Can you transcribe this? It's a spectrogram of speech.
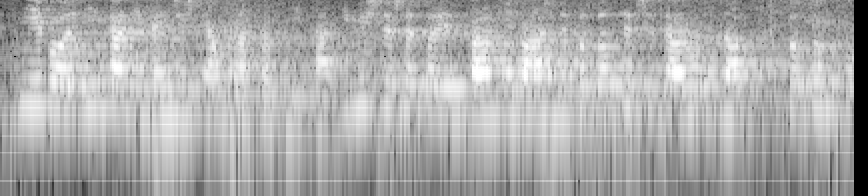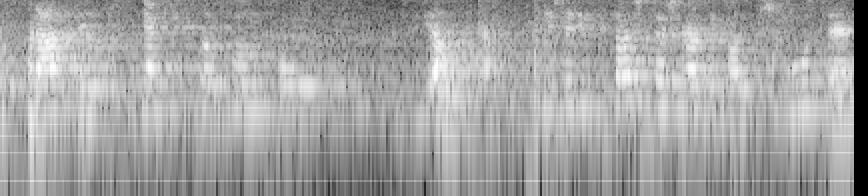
z niewolnika nie będziesz miał pracownika. I myślę, że to jest bardzo ważne. To dotyczy zarówno stosunków pracy, jak i stosunków w związkach. Jeżeli ktoś coś robi pod przymusem,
